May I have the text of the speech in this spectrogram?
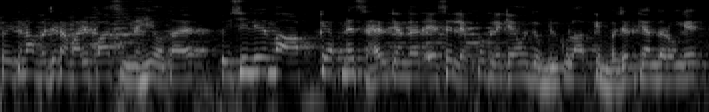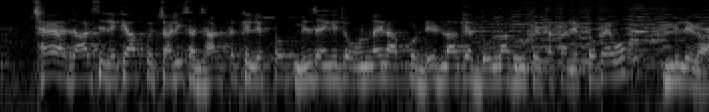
तो इतना बजट हमारे पास नहीं होता है। तो इसीलिए मैं आपके अपने शहर के अंदर ऐसे लैपटॉप लेके आऊँ, जो बिल्कुल आपके बजट के अंदर होंगे। छः हज़ार से लेके आपको चालीस हज़ार तक के लैपटॉप मिल जाएँगे, जो ऑनलाइन आपको डेढ़ लाख या दो लाख रुपए तक का लैपटॉप है, वो मिलेगा।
